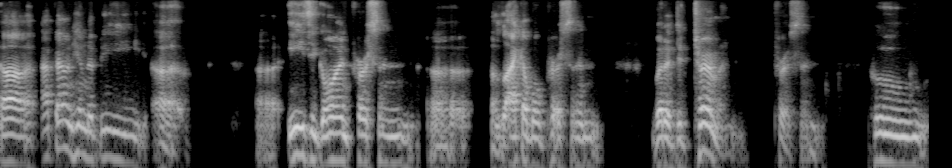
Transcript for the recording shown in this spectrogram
uh, I found him to be uh, uh, easygoing person, uh, a likable person, but a determined person who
